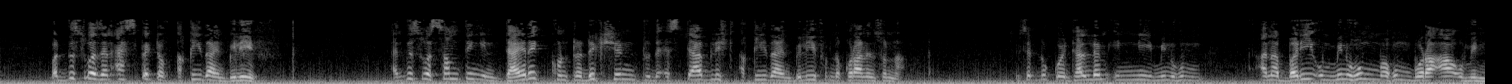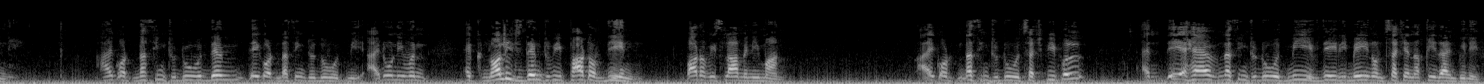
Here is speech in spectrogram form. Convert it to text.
but this was an aspect of aqidah and belief. And this was something in direct contradiction to the established aqidah and belief from the Quran and Sunnah. He said, look, go and tell them, inni minhum, ana bari'um minhum wa hum bura'a'u minni. I got nothing to do with them, they got nothing to do with me. I don't even acknowledge them to be part of deen, part of Islam and Iman. I got nothing to do with such people, and they have nothing to do with me if they remain on such an aqidah and belief.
